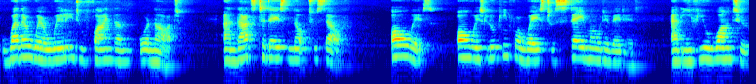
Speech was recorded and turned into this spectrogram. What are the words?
whether we're willing to find them or not. And that's today's note to self. Always, always looking for ways to stay motivated. And if you want to,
